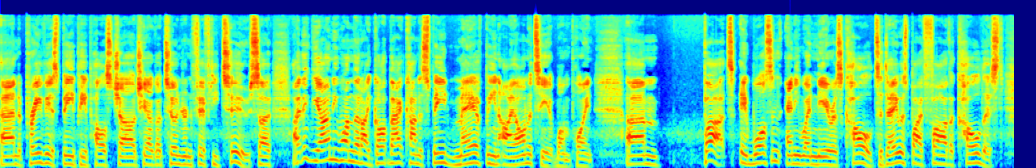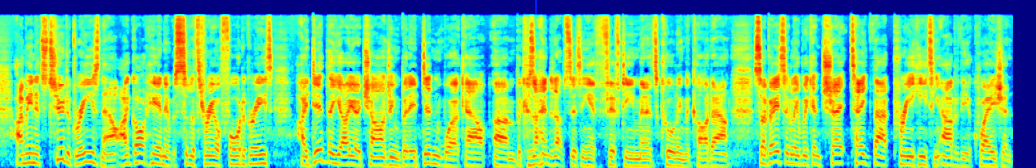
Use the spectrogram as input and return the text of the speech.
and a previous BP Pulse charge here, I got 252. So I think the only one that I got that kind of speed may have been Ionity at one point. Um, but it wasn't anywhere near as cold. Today was by far the coldest. I mean, it's two degrees now. I got here and it was sort of three or four degrees. I did the yo-yo charging, but it didn't work out um, because I ended up sitting here for 15 minutes cooling the car down. So basically we can take that preheating out of the equation.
